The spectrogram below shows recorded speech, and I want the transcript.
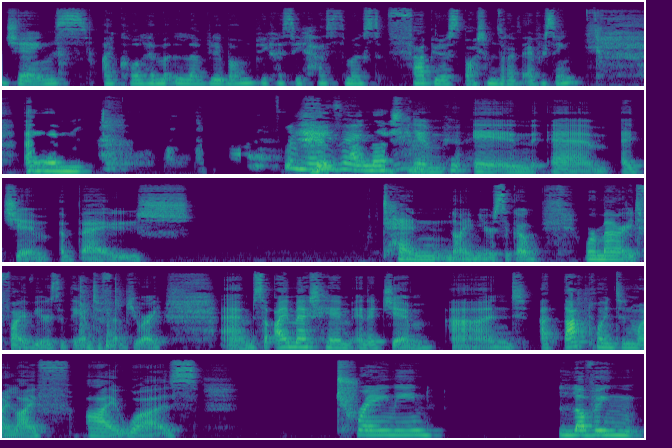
james. I call him lovely bum because he has the most fabulous bottom that i've ever seen. Um amazing. I met him in um a gym about 10, nine years ago. We're married five years at the end of February. Um, so I met him in a gym. And at that point in my life, I was training, loving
